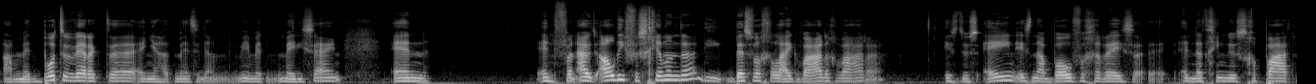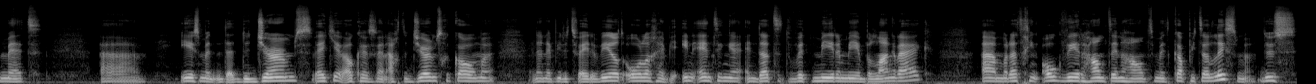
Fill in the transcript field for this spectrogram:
uh, met botten werkten, en je had mensen dan weer met medicijn. En, en vanuit al die verschillende, die best wel gelijkwaardig waren, is dus één is naar boven gerezen. En dat ging dus gepaard met, uh, eerst met de, de, germs, weet je. Ook zijn achter germs gekomen. En dan heb je de Tweede Wereldoorlog, heb je inentingen. En dat werd meer en meer belangrijk. Uh, maar dat ging ook weer hand in hand met kapitalisme. Dus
